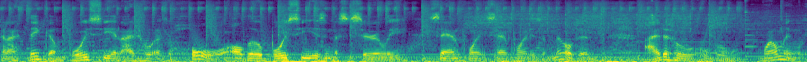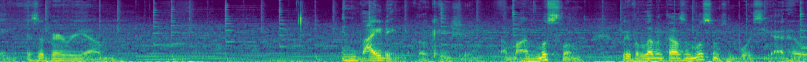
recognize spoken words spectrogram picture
And I think um, Boise and Idaho as a whole, although Boise isn't necessarily Sandpoint, Sandpoint isn't Middleton, Idaho overwhelmingly is a very um, inviting location. Um, I'm Muslim. We have 11,000 Muslims in Boise, Idaho,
